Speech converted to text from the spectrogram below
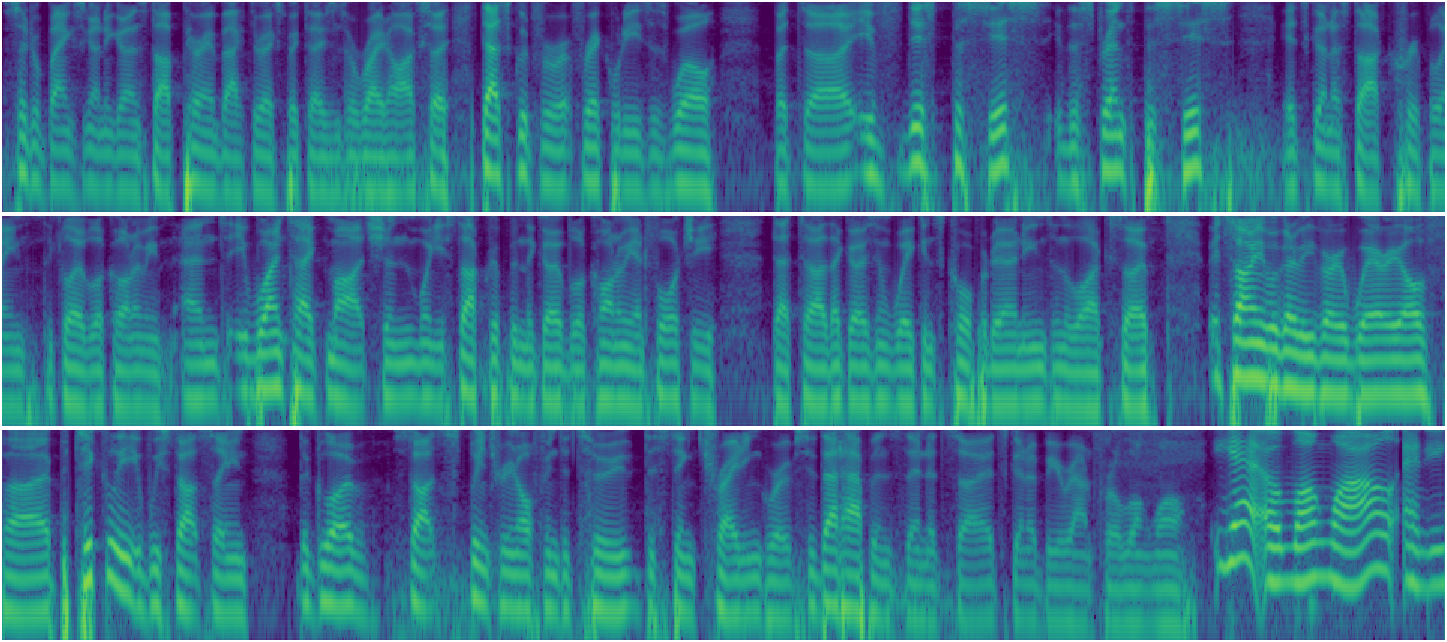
central banks are going to go and start paring back their expectations for rate hikes. So that's good for for equities as well. But uh, if this persists, if the strength persists, it's going to start crippling the global economy, and it won't take much. And when you start crippling the global economy, unfortunately, that uh, that goes and weakens corporate earnings and the like. So it's something we're going to be very wary of, uh, particularly if we start seeing the globe start splintering off into two distinct trading groups. If that happens, then it's uh, it's going to be around for a long while. Yeah, a long while. And you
